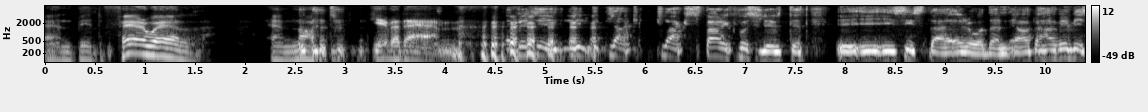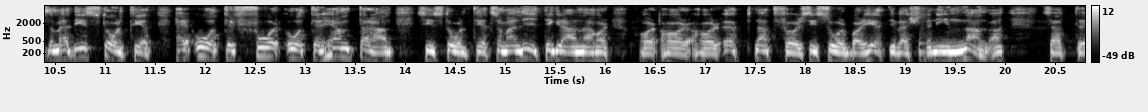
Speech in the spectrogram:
and bid farewell and not give a damn. Precis, lite klack, klackspark på slutet i, i, i sista råden. Ja, han vill visa att det är stolthet. Här återfår, återhämtar han sin stolthet som han lite grann har, har, har, har öppnat för sin sårbarhet i versen innan. Va? Så att, eh,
